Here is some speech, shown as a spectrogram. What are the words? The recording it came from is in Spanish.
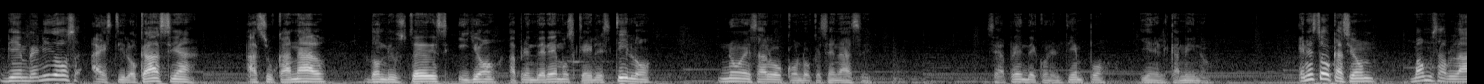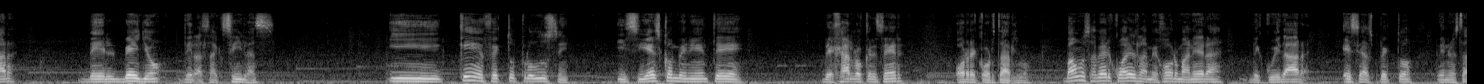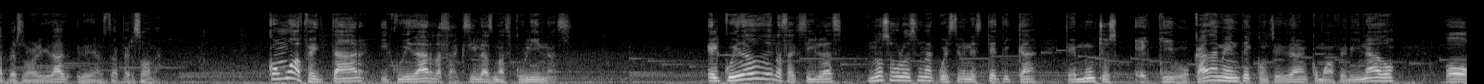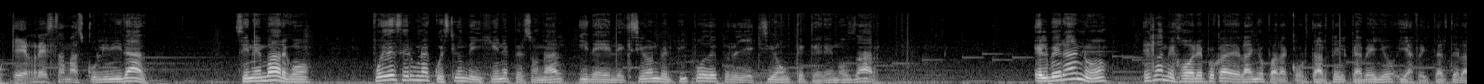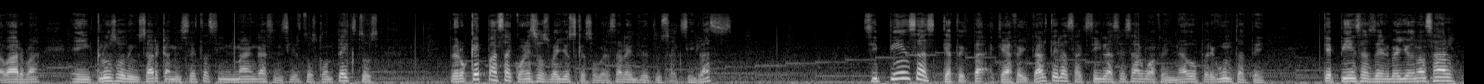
Bienvenidos a Estilocracia, a su canal donde ustedes y yo aprenderemos que el estilo no es algo con lo que se nace, se aprende con el tiempo y en el camino. En esta ocasión vamos a hablar del vello de las axilas y qué efecto produce y si es conveniente dejarlo crecer o recortarlo. Vamos a ver cuál es la mejor manera de cuidar ese aspecto de nuestra personalidad y de nuestra persona. ¿Cómo afeitar y cuidar las axilas masculinas? El cuidado de las axilas no solo es una cuestión estética que muchos equivocadamente consideran como afeminado o que resta masculinidad. Sin embargo, puede ser una cuestión de higiene personal y de elección del tipo de proyección que queremos dar. El verano es la mejor época del año para cortarte el cabello y afeitarte la barba e incluso de usar camisetas sin mangas en ciertos contextos. Pero ¿qué pasa con esos vellos que sobresalen de tus axilas? Si piensas que, afeitarte las axilas es algo afeinado, pregúntate, ¿qué piensas del vello nasal?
